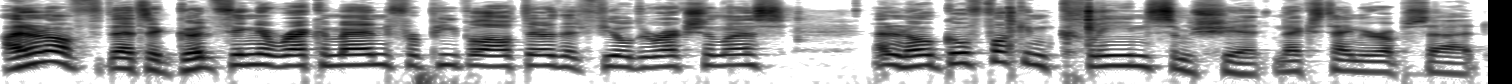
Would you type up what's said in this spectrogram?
I don't know if that's a good thing to recommend for people out there that feel directionless I don't know, go fucking clean some shit next time you're upset.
